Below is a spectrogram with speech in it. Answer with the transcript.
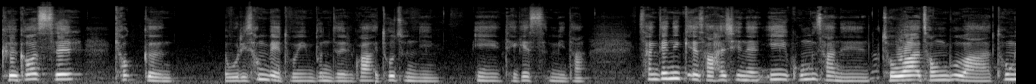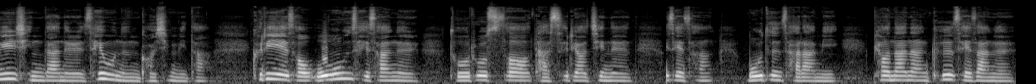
그것을 겪은 우리 선배 도인분들과 도주님이 되겠습니다. 상제님께서 하시는 이 공사는 조화 정부와 통일신단을 세우는 것입니다. 그리해서 온 세상을 도로서 다스려지는 이 세상 모든 사람이 편안한 그 세상을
